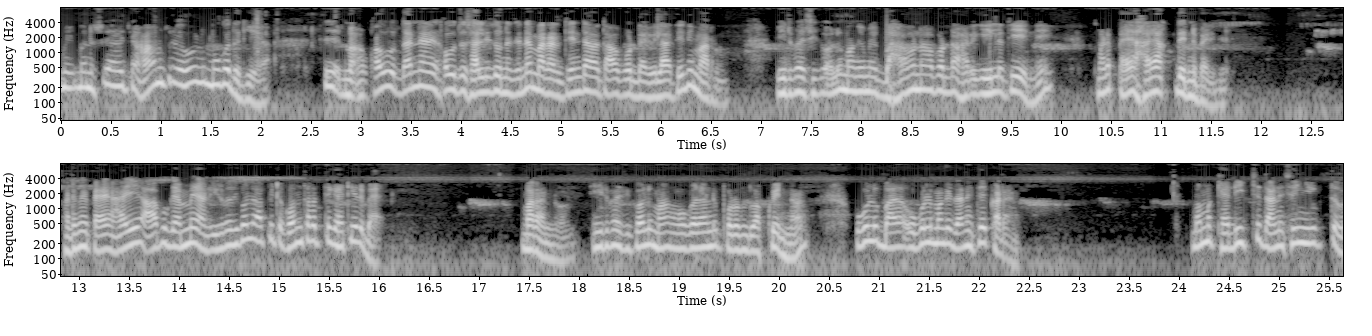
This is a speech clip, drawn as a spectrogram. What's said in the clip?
මේ මිනිස්සයා හාමුදුරුවෝ හොලු මොකද කියලා. කවුරුත් දන්නේ නැහැ කවුද සල්ලි දුන්නේ දෙන්න මරන්න තියන්න තව පොඩ්ඩක් වෙලා තියෙන්නේ මරන්න. ඊට පස්සේ කිව්වලු මගේ මේ භාවනාව පොඩ්ඩක් හරි ගිහිල්ලා තියෙන්නේ. මට පැය 6ක් දෙන්න බැරිද? මට මේ පැය 6 ආපු ගැම්ම යන ඊට පස්සේ කිව්වලු අපිට කොන්තරත් එක හැටියට බෑ. මරන්න ඕන. ඊට පස්සේ කිව්වලු මම ඕගලන්ට පොරොන්දුවක් වෙන්නම්. ඕගොල්ලෝ ඕගොල්ලෝ මගේ ධනිතේ කඩන්න. මම කැඩිච්ච ධනසින් යුක්තව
